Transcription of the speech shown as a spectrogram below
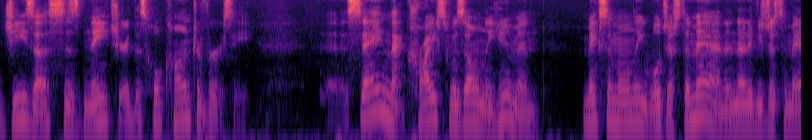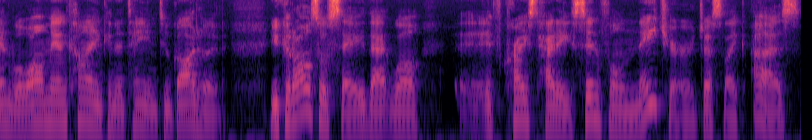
Jesus' nature, this whole controversy, uh, saying that Christ was only human makes him only, well, just a man. And that if he's just a man, well, all mankind can attain to godhood. You could also say that, well, if Christ had a sinful nature, just like us,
